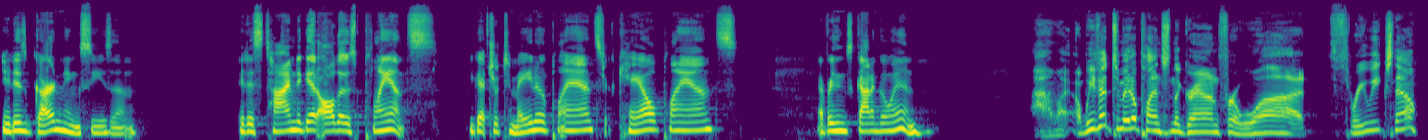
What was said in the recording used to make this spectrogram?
It is gardening season. It is time to get all those plants. You got your tomato plants, your kale plants. Everything's got to go in. Oh, my, we've had tomato plants in the ground for what, three weeks now?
